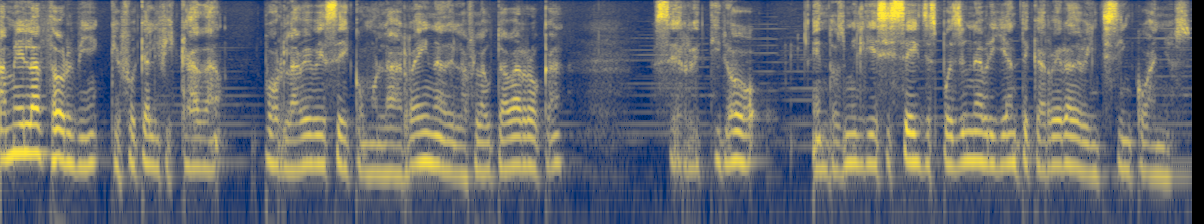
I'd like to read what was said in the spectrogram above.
Pamela Thorby, que fue calificada por la BBC como la reina de la flauta barroca, se retiró en 2016 después de una brillante carrera de 25 años,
